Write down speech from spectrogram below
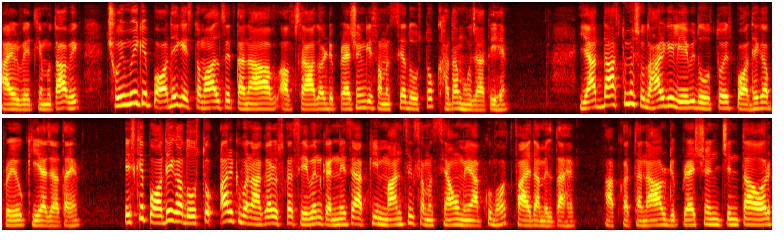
आयुर्वेद के मुताबिक छुईमुई के पौधे के इस्तेमाल से तनाव, अवसाद और डिप्रेशन की समस्या दोस्तों ख़त्म हो जाती है। याददाश्त में सुधार के लिए भी दोस्तों इस पौधे का प्रयोग किया जाता है। इसके पौधे का दोस्तों अर्क बनाकर उसका सेवन करने से आपकी मानसिक समस्याओं में आपको बहुत फ़ायदा मिलता है। आपका तनाव डिप्रेशन चिंता और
